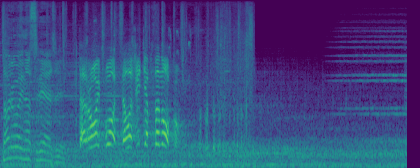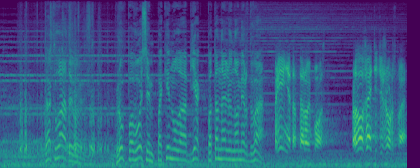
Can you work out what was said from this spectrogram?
Второй на связи. Второй пост, доложите обстановку. Докладываю. Группа 8 покинула объект по тоннелю номер 2. Принято, второй пост. Продолжайте дежурство.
